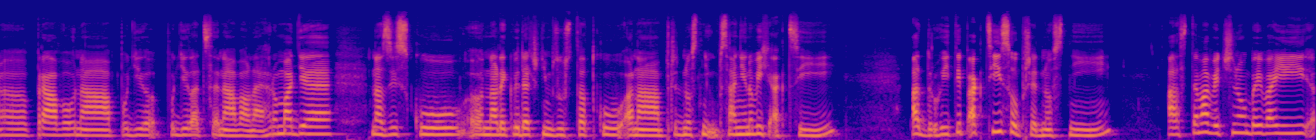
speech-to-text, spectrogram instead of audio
uh, právo na podíl, podílet se na valné hromadě, na zisku, uh, na likvidačním zůstatku a na přednostní upsání nových akcí. A druhý typ akcí jsou přednostní a s téma většinou bývají uh,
